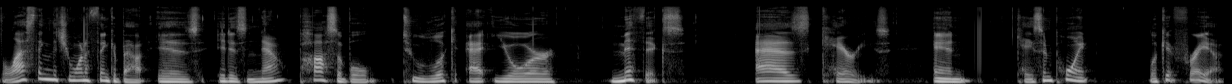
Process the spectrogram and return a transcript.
The last thing that you want to think about is it is now possible to look at your mythics as carries. And case in point, look at Freya.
